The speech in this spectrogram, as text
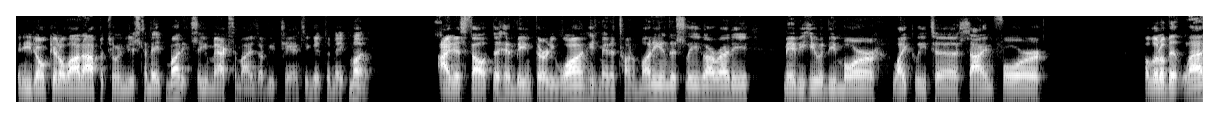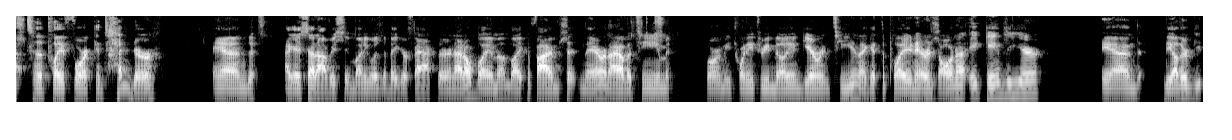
and you don't get a lot of opportunities to make money. So you maximize every chance you get to make money. I just felt that him being 31, he's made a ton of money in this league already maybe he would be more likely to sign for a little bit less to play for a contender. And like I said, obviously money was a bigger factor, and I don't blame him. Like if I'm sitting there and I have a team throwing me 23 million guaranteed, and I get to play in Arizona eight games a year, and the other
